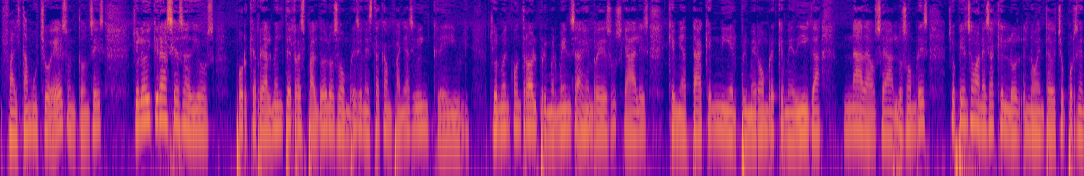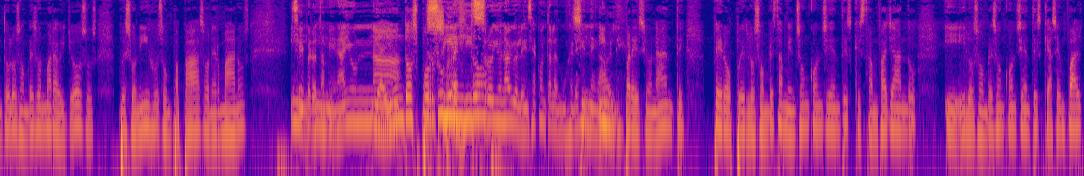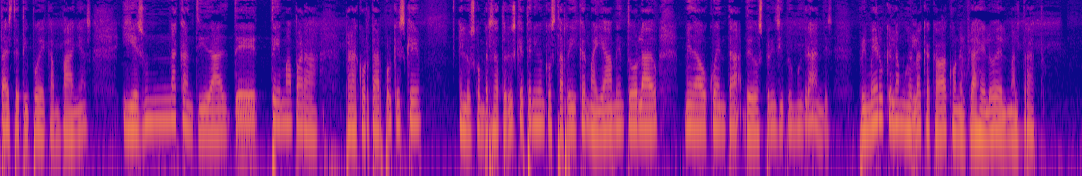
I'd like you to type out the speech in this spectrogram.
Falta mucho eso. Entonces yo le doy gracias a Dios porque realmente el respaldo de los hombres en esta campaña ha sido increíble. Yo no he encontrado el primer mensaje en redes sociales que me ataquen, ni el primer hombre que me diga nada. O sea, los hombres, yo pienso, Vanessa, que lo- el 98% de los hombres son maravillosos, pues son hijos, son papás, son hermanos. Y- sí, pero y- también hay, una, y hay un 2%. subregistro y una violencia contra las mujeres Sí, innegable. impresionante. Pero pues los hombres también son conscientes que están fallando y, y los hombres son conscientes que hacen falta este tipo de campañas y es una cantidad de tema para, para cortar porque es que en los conversatorios que he tenido en Costa Rica, en Miami, en todo lado, me he dado cuenta de dos principios muy grandes. Primero, que es la mujer la que acaba con el flagelo del maltrato.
